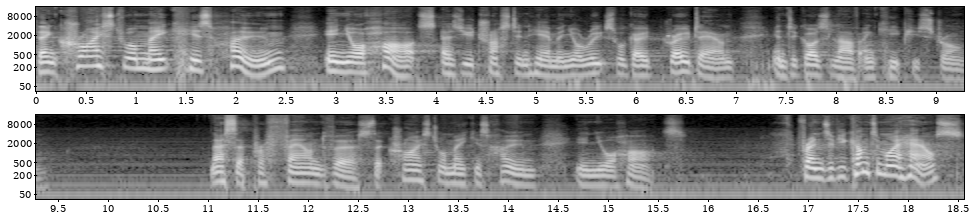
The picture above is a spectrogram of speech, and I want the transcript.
then Christ will make his home in your hearts as you trust in him, and your roots will go, grow down into God's love and keep you strong. That's a profound verse that Christ will make his home in your hearts. Friends, if you come to my house,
